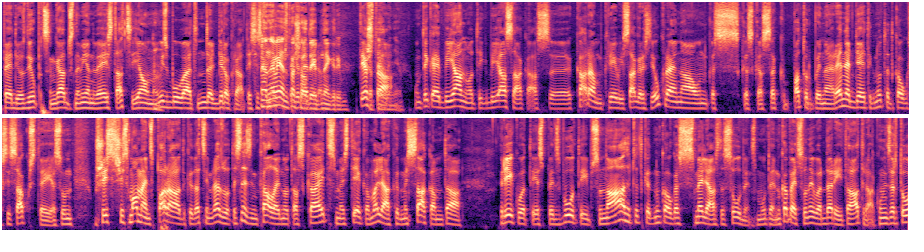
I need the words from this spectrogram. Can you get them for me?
pēdējos 12 gadus neviena vēja stacija jau nav izbūvēta nu, dēļ birokrātijas. Es nevienu pašvaldību negribu. Tieši tā. Viņiem. Un tikai bija jānotiek, bija jāsākās eh, karam, Krievijas agresija Ukrainā, un kas, kas, kas saka, paturpināja ar enerģētiku, nu tad kaut kas ir sakustējies. Un, un šis, šis moments parāda, ka acīm redzot, es nezinu, kā lai no tās skaitas mēs tiekam vaļā, kad mēs sākam tā rīkoties pēc būtības un ātri, tad, kad nu, kaut kas smeļās tas ūdens mutē. Nu, kāpēc to nevar darīt ātrāk? Un līdz ar to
